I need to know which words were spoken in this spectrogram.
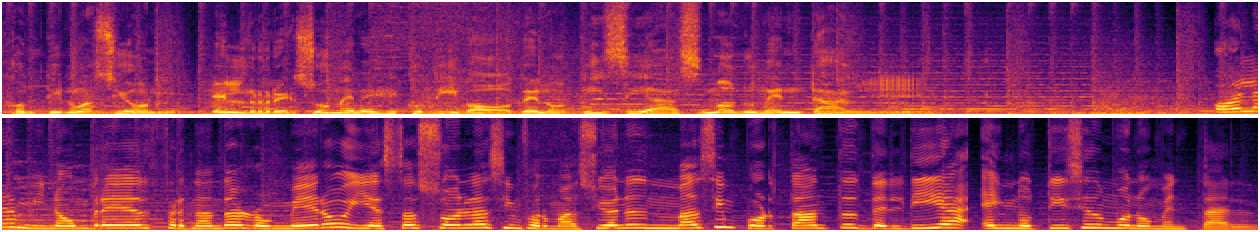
continuación el resumen ejecutivo de Noticias Monumental. Hola, mi nombre es Fernanda Romero y estas son las informaciones más importantes del día en Noticias Monumental.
